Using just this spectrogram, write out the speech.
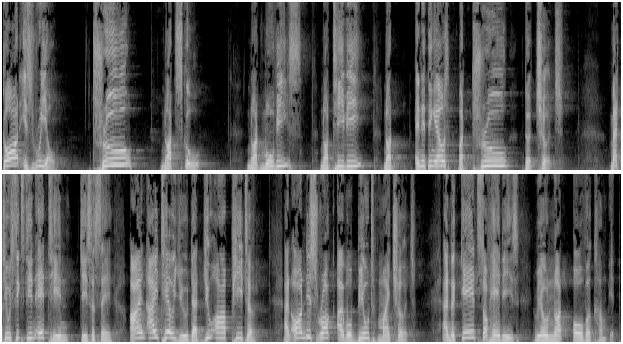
God is real. True, not school, not movies, not TV, not anything else, but through the church. Matthew 16, 18, Jesus say, and I tell you that you are Peter, and on this rock I will build my church, and the gates of Hades will not overcome it.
